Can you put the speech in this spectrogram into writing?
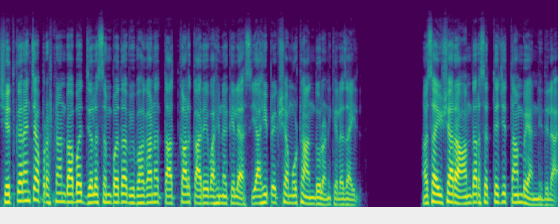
शेतकऱ्यांच्या प्रश्नांबाबत जलसंपदा विभागानं तात्काळ कार्यवाही न केल्यास याहीपेक्षा मोठं आंदोलन केलं जाईल असा इशारा आमदार सत्यजित तांबे यांनी दिलाय.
